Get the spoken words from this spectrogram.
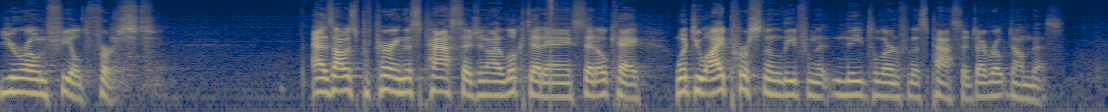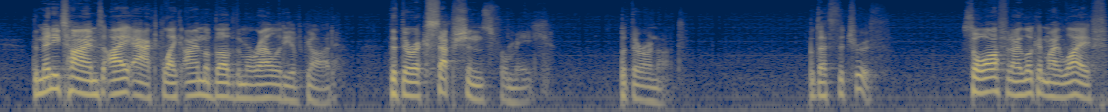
your own field first as I was preparing this passage and I looked at it and I said, okay, what do I personally the, need to learn from this passage? I wrote down this. The many times I act like I'm above the morality of God, that there are exceptions for me, but there are not. But that's the truth. So often I look at my life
